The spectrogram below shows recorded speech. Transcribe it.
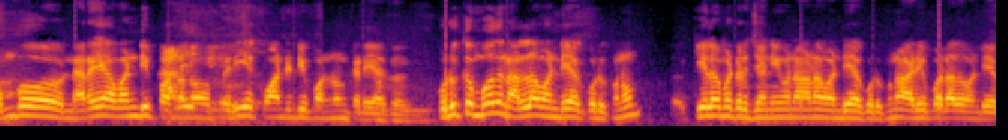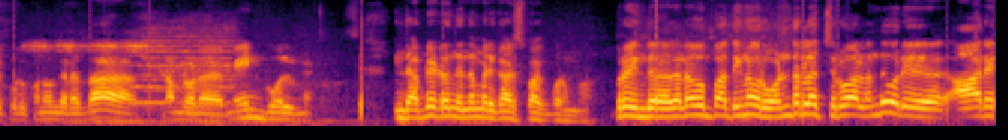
ரொம்ப நிறைய வண்டி பண்ணணும். பெரிய குவாண்டிட்டி பண்ணணும்னு கிடையாது. கொடுக்கும்போது நல்ல வண்டியா கொடுக்கணும். கிலோமீட்டர் ஜெனிவனான வண்டியா கொடுக்கணும். அடிபடாத வண்டியா கொடுக்கணுங்கிறது தான் நம்மளோட மெயின் கோல்ங்க இந்த அப்டேட் வந்து எந்த மாதிரி கார்ஸ் பார்க்க போறோம் அப்புறம் இந்த தடவை பாத்தீங்கன்னா ஒரு ஒன்றரை லட்ச ரூபால இருந்து ஒரு ஆறு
